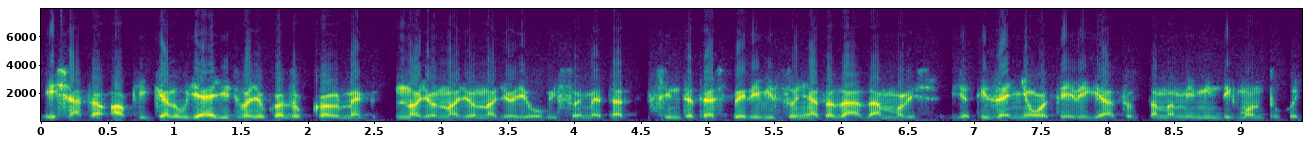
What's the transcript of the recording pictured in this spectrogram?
És hát akikkel ugye együtt vagyok, azokkal meg nagyon-nagyon-nagyon jó viszony, mert tehát szinte testvéri viszony, hát az Ádámmal is ugye 18 évig játszottam, ami mindig mondtuk, hogy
